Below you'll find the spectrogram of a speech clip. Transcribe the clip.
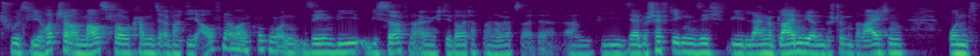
Tools wie Hotjar und Mouseflow kann man sich einfach die Aufnahme angucken und sehen, wie, wie surfen eigentlich die Leute auf meiner Webseite. Ähm, wie sehr beschäftigen sich, wie lange bleiben die in bestimmten Bereichen. Und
